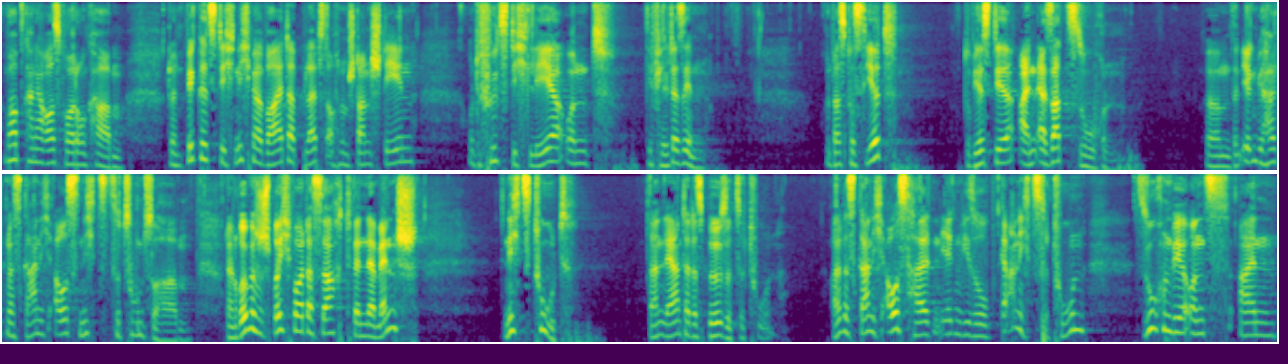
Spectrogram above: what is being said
überhaupt keine Herausforderung haben. Du entwickelst dich nicht mehr weiter, bleibst auf einem Stand stehen und du fühlst dich leer und dir fehlt der Sinn. Und was passiert? Du wirst dir einen Ersatz suchen. Ähm, denn irgendwie halten wir es gar nicht aus, nichts zu tun zu haben. Und ein römisches Sprichwort, das sagt, wenn der Mensch nichts tut, dann lernt er das Böse zu tun. Weil wir es gar nicht aushalten, irgendwie so gar nichts zu tun, suchen wir uns einen,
